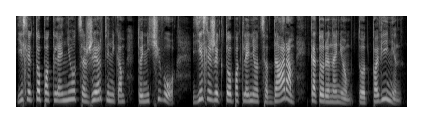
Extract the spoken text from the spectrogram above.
если кто поклянется жертвенником, то ничего, если же кто поклянется даром, который на нем, тот повинен –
